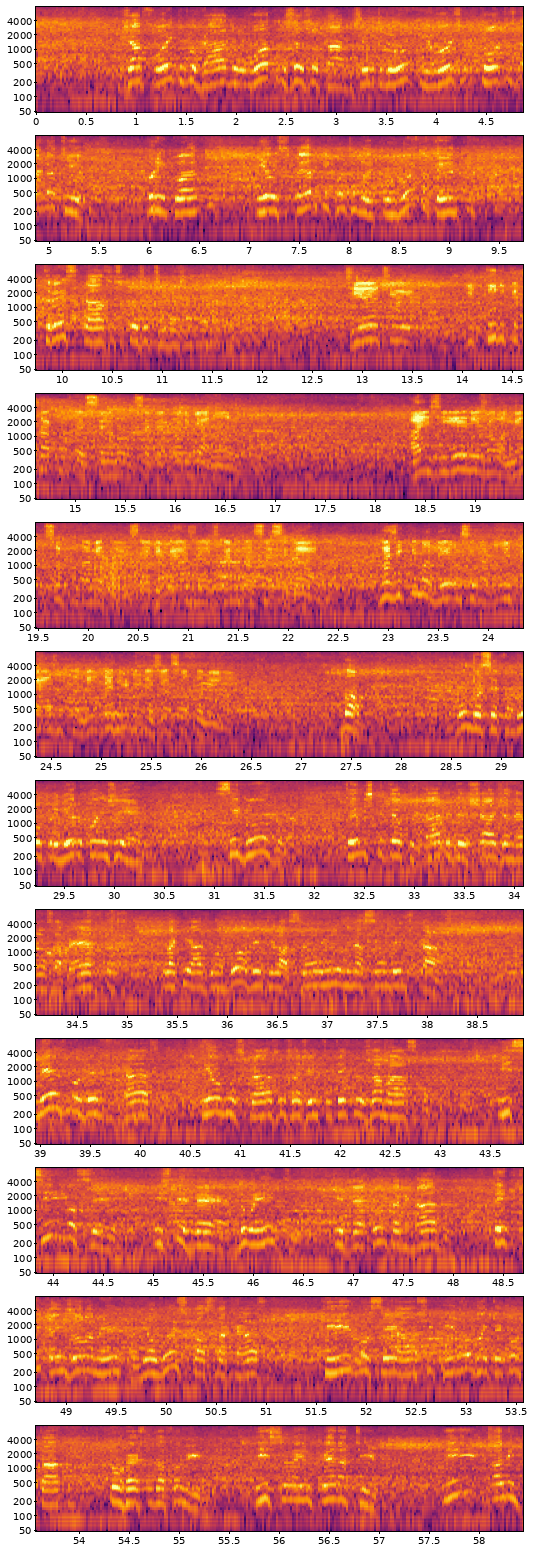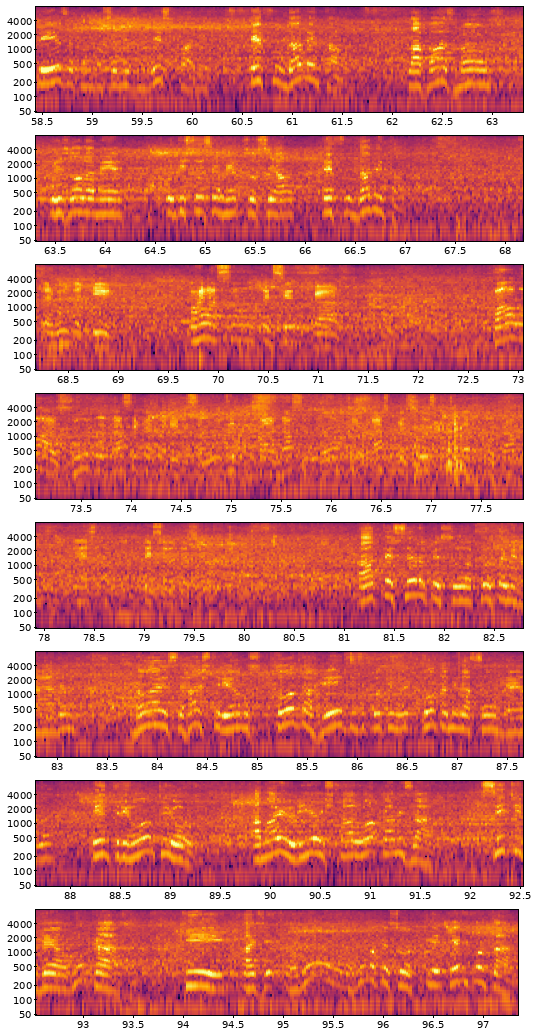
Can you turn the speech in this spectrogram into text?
Já foi divulgado outros resultados, entre ontem e hoje, todos negativos. Por enquanto, e eu espero que continue por muito tempo, três casos positivos em Paulo Afonso. Diante de tudo que está acontecendo, secretário Guiarone, a higiene e isolamento são fundamentais, sair de casa é extrema necessidade. Mas de que maneira o cidadão em casa também deve proteger a sua família? Bom, como você falou, primeiro com a higiene. Segundo, temos que ter o cuidado de deixar as janelas abertas para que haja uma boa ventilação e iluminação dentro de casa. Mesmo dentro de casa, em alguns casos a gente tem que usar máscara. E se você estiver doente, estiver contaminado, tem que ficar em isolamento em algum espaço da casa que você acha que não vai ter contato com o resto da família. Isso é imperativo. E a limpeza, como você mesmo disse, Fábio, é fundamental. Lavar as mãos, o isolamento, o distanciamento social é fundamental. Pergunta aqui, com relação ao terceiro caso, qual a ajuda da Secretaria de Saúde para dar suporte às pessoas que tiveram contato com essa terceira pessoa? A terceira pessoa contaminada, nós rastreamos toda a rede de contam- contaminação dela entre ontem e hoje. A maioria está localizada. Se tiver algum caso que alguma pessoa que teve contato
